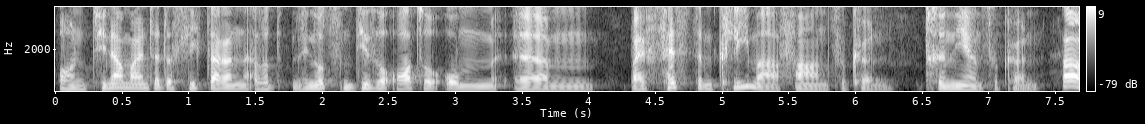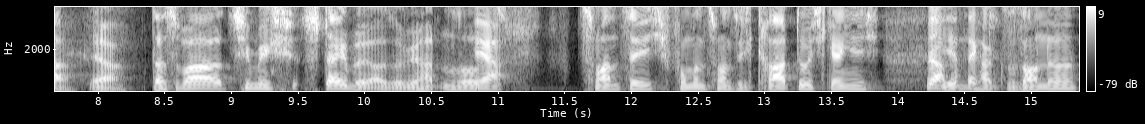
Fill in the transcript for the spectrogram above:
Und Tina meinte, das liegt daran, also sie nutzen diese Orte, um ähm, bei festem Klima fahren zu können, trainieren zu können. Ah, ja. Das war ziemlich stable. Also wir hatten so Ja. 20, 25 Grad durchgängig. Ja, jeden perfekt. Tag Sonne.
